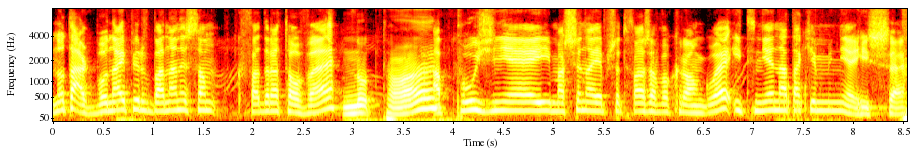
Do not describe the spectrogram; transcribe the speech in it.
no tak, bo najpierw banany są kwadratowe, No tak. a później maszyna je przetwarza w okrągłe i tnie na takie mniejsze.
